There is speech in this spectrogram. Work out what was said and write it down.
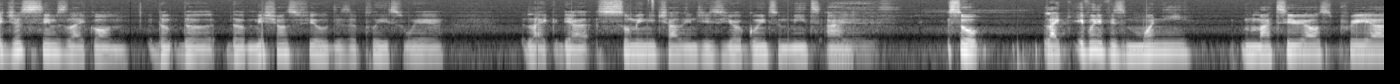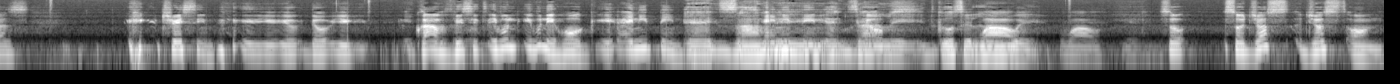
it just seems like um the, the the missions field is a place where like there are so many challenges you're going to meet and Yes. so like even if it's money materials prayers tracing you you, you, you can't visit even even a hug anything Exactly. Anything Exactly. helps. It goes a long wow way. wow so so just just um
